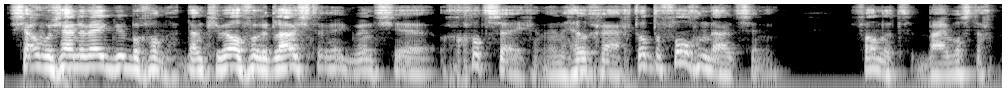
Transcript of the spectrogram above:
Zo, we zijn de week weer begonnen. Dankjewel voor het luisteren. Ik wens je God zegen en heel graag tot de volgende uitzending van het Bijbelsdagboek.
